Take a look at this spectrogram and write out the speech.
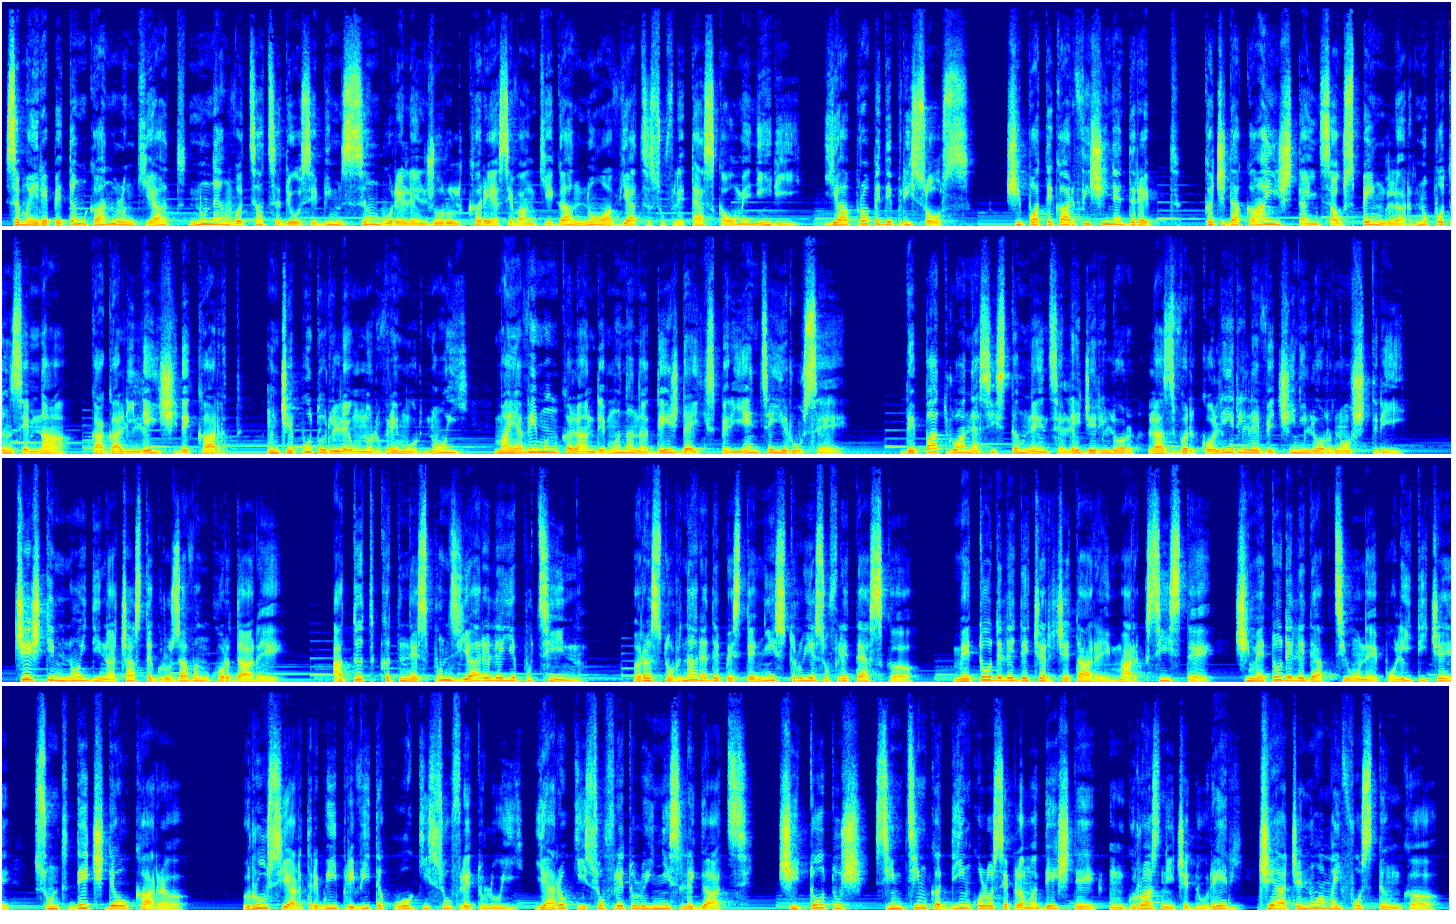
Să mai repetăm că anul încheiat nu ne-a învățat să deosebim sâmburele în jurul căreia se va închega noua viață sufletească a omenirii, e aproape de prisos. Și poate că ar fi și nedrept, căci dacă Einstein sau Spengler nu pot însemna, ca Galilei și Descartes, începuturile unor vremuri noi, mai avem încă la îndemână nădejdea experienței ruse. De patru ani asistăm neînțelegerilor la zvârcolirile vecinilor noștri. Ce știm noi din această grozavă încordare? Atât cât ne spun ziarele e puțin. Răsturnarea de peste Nistru e sufletească. Metodele de cercetare marxiste și metodele de acțiune politice sunt deci de ocară. Rusia ar trebui privită cu ochii sufletului, iar ochii sufletului nis legați. Și totuși simțim că dincolo se plămădește în groaznice dureri ceea ce nu a mai fost încă.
